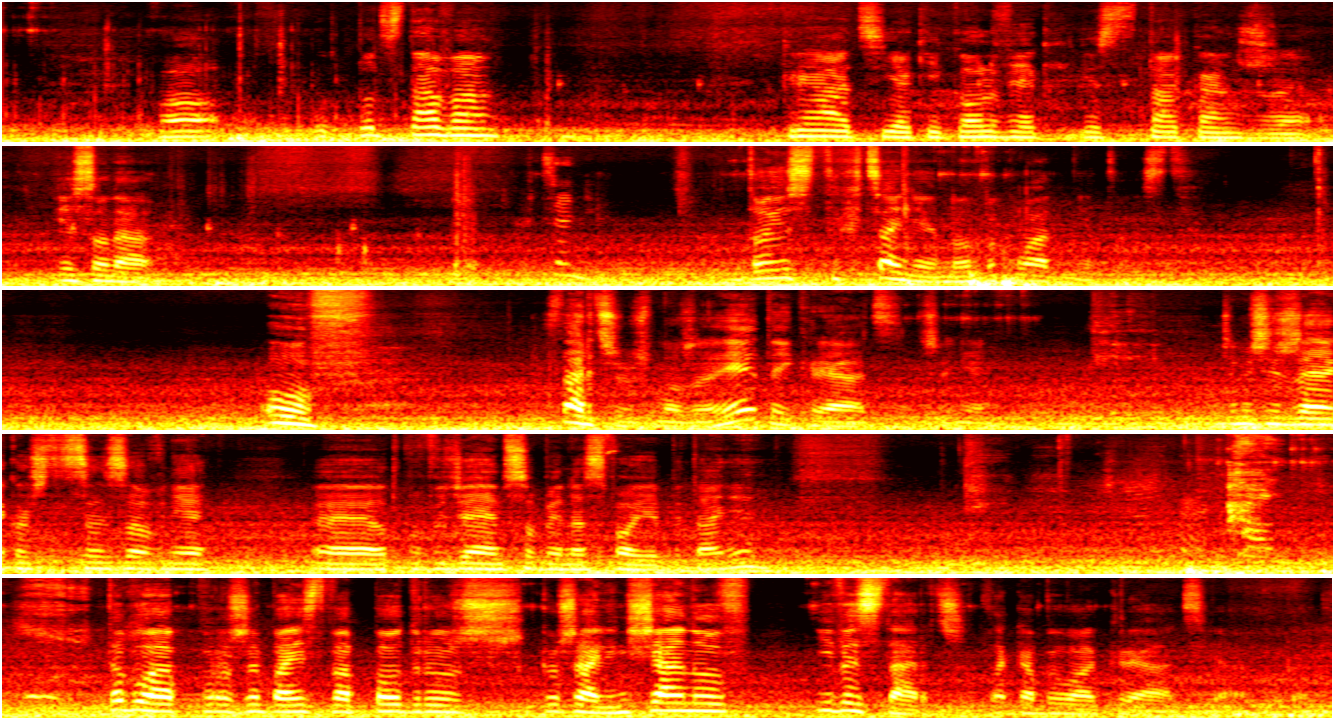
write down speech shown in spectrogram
Bo podstawa kreacji jakiejkolwiek jest taka, że jest ona, Chcenie. to jest chcenie, no dokładnie to jest. Uff, starczy już może, nie? Tej kreacji, czy nie? Czy myślisz, że jakoś sensownie e, odpowiedziałem sobie na swoje pytanie? To była, proszę Państwa, podróż Koszalin Sianów i wystarczy. Taka była kreacja. akurat.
